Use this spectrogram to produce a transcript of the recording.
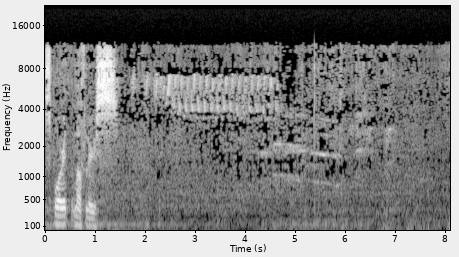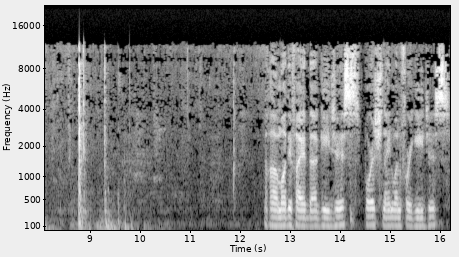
sport mufflers. Naka-modified uh, gauges, Porsche 914 gauges.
